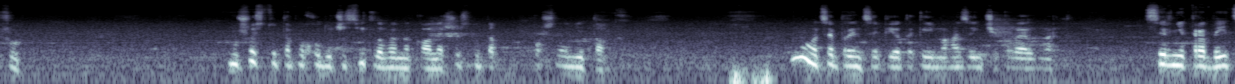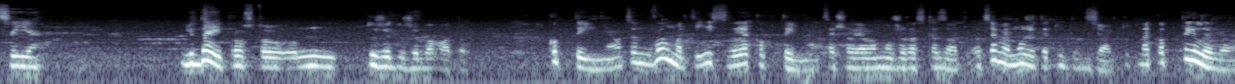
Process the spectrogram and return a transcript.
Фу. Ну, щось тут, походу, чи світло вимикали, щось тут пішло не так. Ну, оце, в принципі, отакий магазинчик Велмарт. Сирні традиції. Людей просто дуже-дуже багато. Коптильня. Оце в Велмарті є своя коптильня. Це що я вам можу розказати. Оце ви можете тут взяти. Тут накоптили ви,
